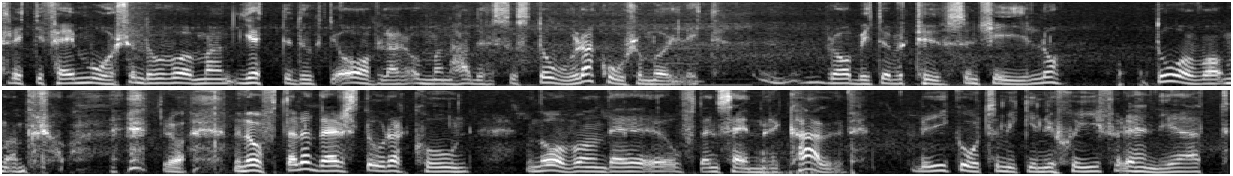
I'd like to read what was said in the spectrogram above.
35 år sedan, då var man jätteduktig avlare om man hade så stora kor som möjligt. En bra bit över 1000 kilo. Då var man bra. Men ofta den där stora kon hon avvande ofta en sämre kalv. Det gick åt så mycket energi för henne att,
